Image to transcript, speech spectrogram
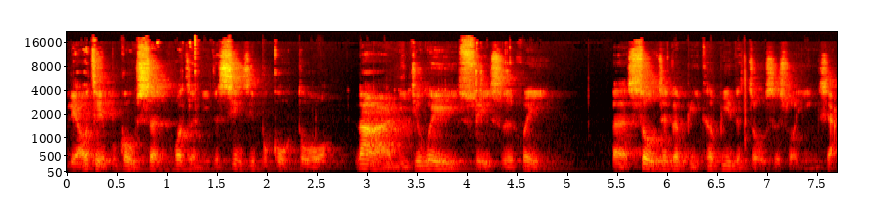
了解不够深，或者你的信息不够多，那你就会随时会。呃，受这个比特币的走势所影响，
